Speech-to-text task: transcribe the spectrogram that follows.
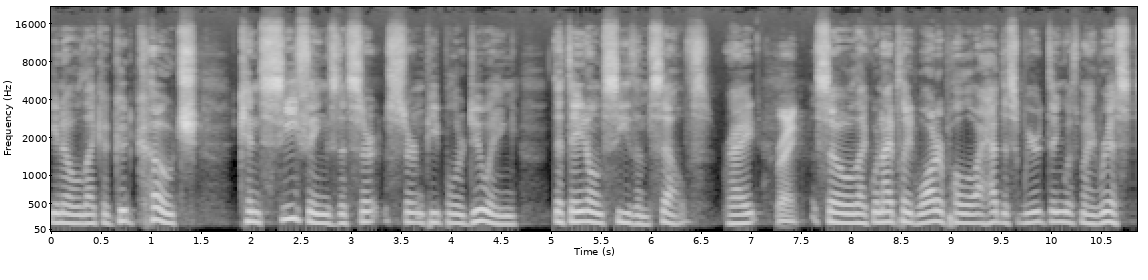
You know, like a good coach can see things that cer- certain people are doing that they don't see themselves, right? Right. So, like when I played water polo, I had this weird thing with my wrist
